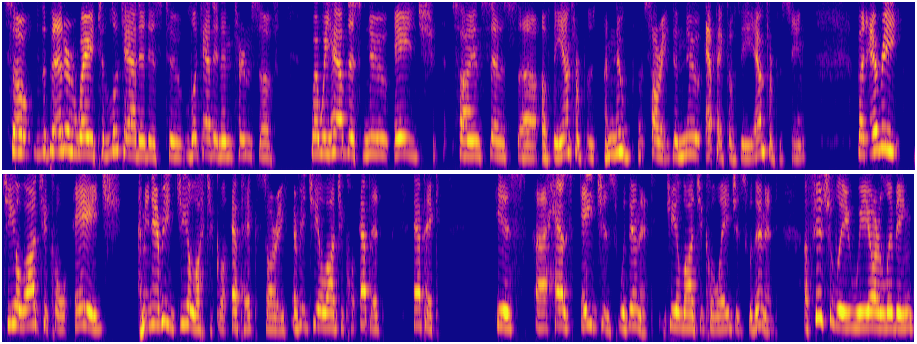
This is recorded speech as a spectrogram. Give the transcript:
So the better way to look at it is to look at it in terms of where we have this new age science says uh, of the anthropo a new sorry the new epoch of the Anthropocene, but every geological age I mean, every geological epoch, sorry, every geological epoch epoch is uh, has ages within it, geological ages within it. Officially, we are living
